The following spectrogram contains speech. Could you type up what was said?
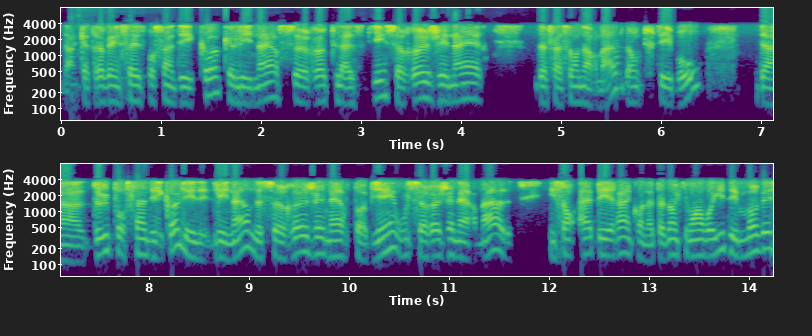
dans 96% des cas, que les nerfs se replacent bien, se régénèrent de façon normale. Donc, tout est beau. Dans 2% des cas, les, nerfs ne se régénèrent pas bien ou se régénèrent mal. Ils sont aberrants qu'on appelle. Donc, ils vont envoyer des mauvais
